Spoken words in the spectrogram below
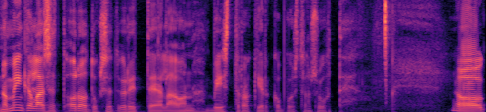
No minkälaiset odotukset yrittäjällä on Bistro kirkkopuiston suhteen? No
